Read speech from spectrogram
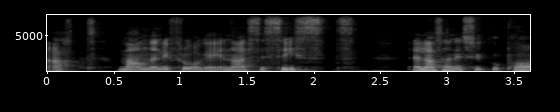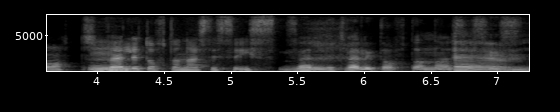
att mannen i fråga är narcissist. Eller att han är psykopat. Mm. Väldigt ofta narcissist. Väldigt, väldigt ofta narcissist. Ehm,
